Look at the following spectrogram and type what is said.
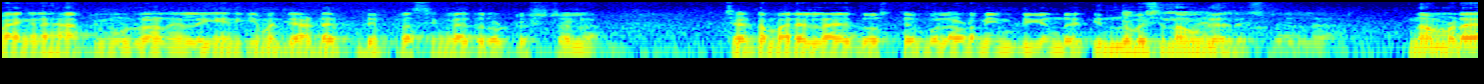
ഭയങ്കര ഹാപ്പി മൂഡിലാണ് അല്ലെങ്കിൽ എനിക്ക് മറ്റേ ആ ഡിപ്രസിങ് വെതർ ഒട്ടും ഇഷ്ടമല്ല. ചേട്ടന്മാരെല്ലാ ദിവസത്തെയും പോലെ അവിടെ മീൻ പിടിക്കുന്നുണ്ട് ഇന്ന് പക്ഷെ നമുക്ക് നമ്മുടെ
